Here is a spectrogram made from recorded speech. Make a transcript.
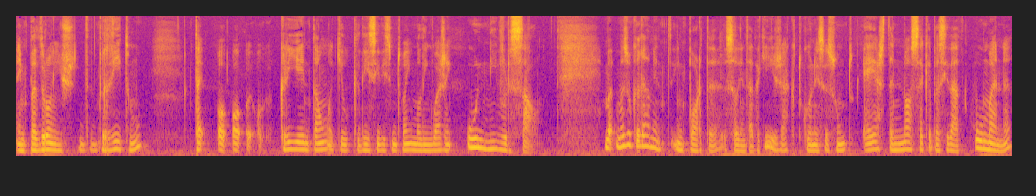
em padrões de, de ritmo, tem- o- o- o- cria então aquilo que disse e disse muito bem, uma linguagem universal. Ma- Mas o que realmente importa salientar aqui, já que tocou nesse assunto, é esta nossa capacidade humana,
